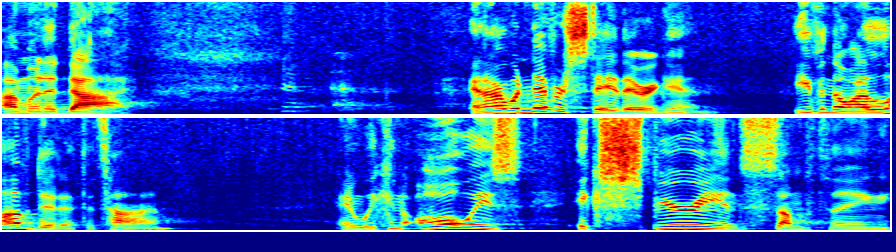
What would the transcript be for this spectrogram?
I'm to die. And I would never stay there again, even though I loved it at the time. And we can always experience something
